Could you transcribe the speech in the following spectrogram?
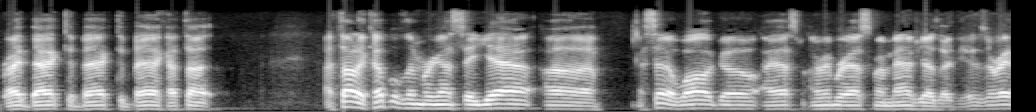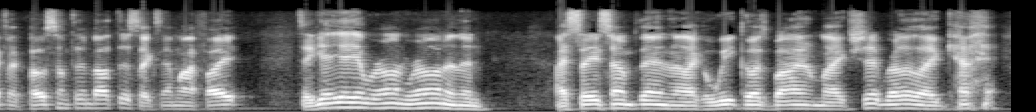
right back to back to back. I thought, I thought a couple of them were gonna say, yeah. Uh, I said a while ago. I asked. I remember asking my manager. I was like, "Is it right if I post something about this? Like, I'm gonna fight?" He's like, "Yeah, yeah, yeah. We're on, we're on." And then I say something, and like a week goes by, and I'm like, "Shit, brother. Like,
